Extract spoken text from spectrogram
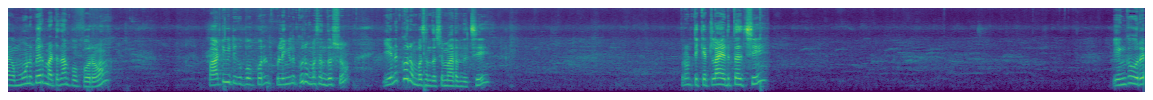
நாங்கள் மூணு பேர் மட்டும்தான் போக போகிறோம் பாட்டி வீட்டுக்கு போக போகிறோம் பிள்ளைங்களுக்கும் ரொம்ப சந்தோஷம். எனக்கும் ரொம்ப சந்தோஷமாக இருந்துச்சு. அப்புறம் டிக்கெட்லாம் எடுத்தாச்சு. எங்கள் ஊர்?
